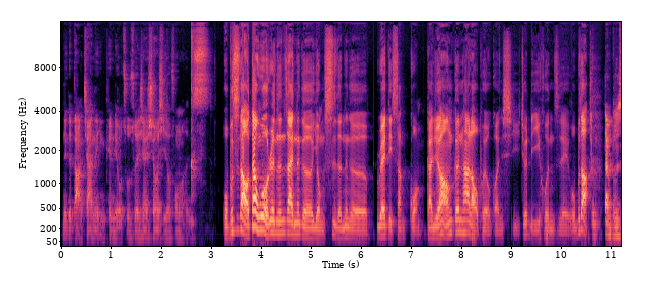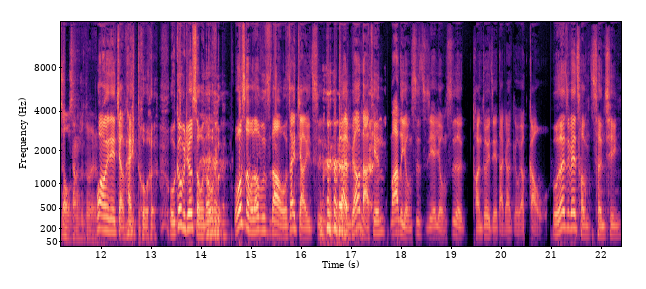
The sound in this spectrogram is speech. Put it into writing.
那个打架那影片流出，所以现在消息都封的很死。我不知道，但我有认真在那个勇士的那个 Reddit 上逛，感觉好像跟他老婆有关系，就离婚之类。我不知道，但不是受伤就对了。我好像有点讲太多了，我根本就什么都不，我什么都不知道。我再讲一次，但不要哪天妈的勇士直接勇士的团队直接打电话给我要告我。我在这边重澄清，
